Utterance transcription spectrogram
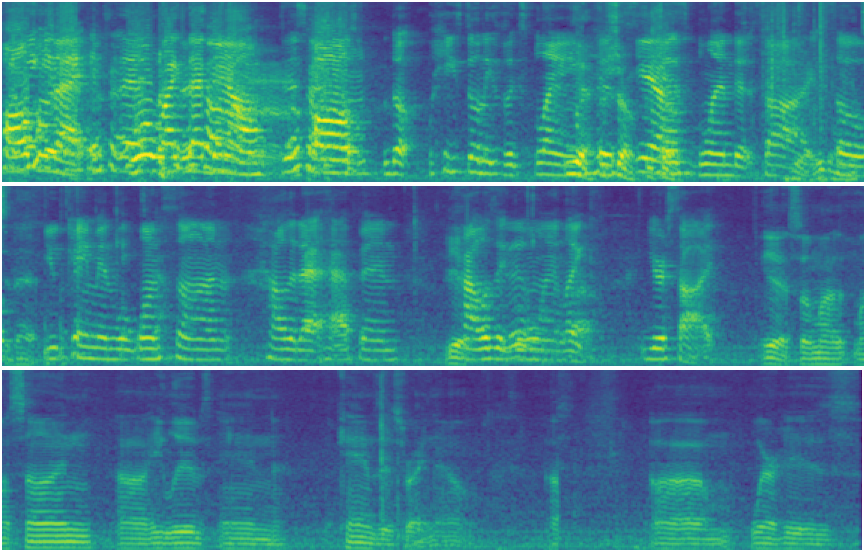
Pause on that. back that? We'll write that down. on. Just Pause. The, he still needs to explain Yeah, his, sure, for Yeah. his blended side. we gonna so get to that. you came in with one son. How did that happen? Yeah. How is it Good. going? Like your side. Yeah, so my my son, uh, he lives in Kansas right now, uh, um, where his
